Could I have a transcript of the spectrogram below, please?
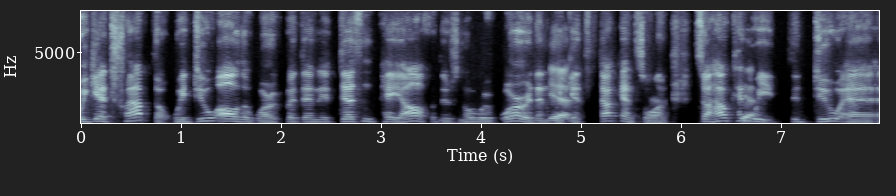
we get trapped though we do all the work but then it doesn't pay off and there's no reward and yeah. we get stuck and so yeah. on so how can yeah. we do uh,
